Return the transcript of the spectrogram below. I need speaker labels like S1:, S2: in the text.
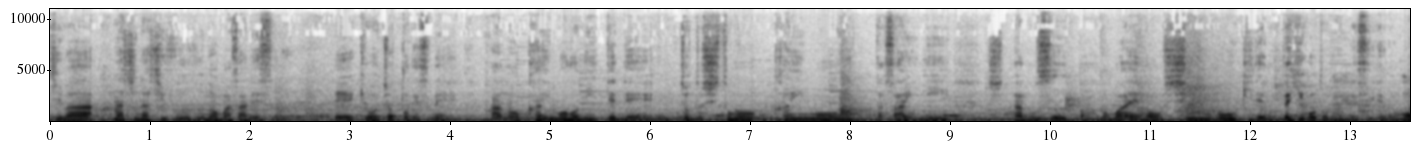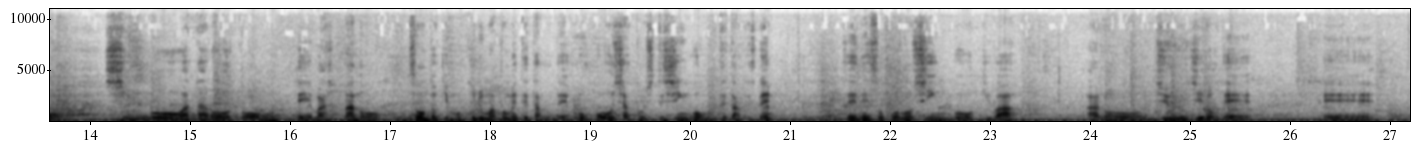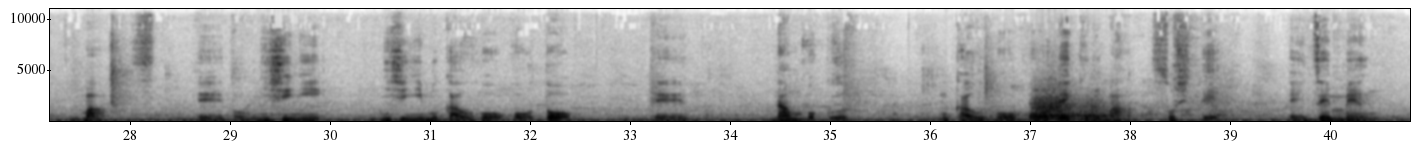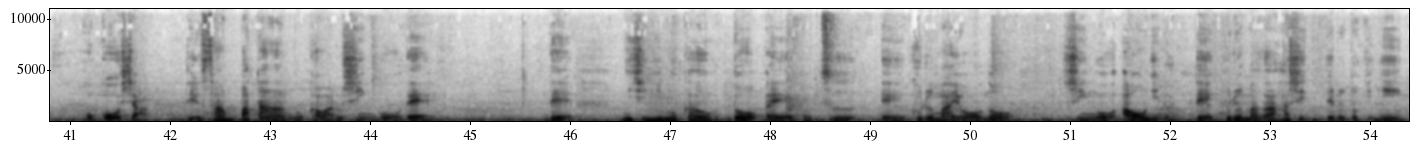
S1: ちは。なしなし夫婦のまさです、えー、今日ちょっとですねあの買い物に行っててちょっとその買い物行った際にあのスーパーの前の信号機での出来事なんですけども信号を渡ろうと思って、まあ、のその時も車止めてたので歩行者として信号を待ってたんですね。それでそこの信号機はあの十字路で、えー、まあえーと、西に西に向かう方向と、えー、南北向かう方向で車そして、えー、前面歩行者っていう3パターンの変わる信号でで西に向かうと,、えーと通えー、車用の信号青になって車が走ってる時に、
